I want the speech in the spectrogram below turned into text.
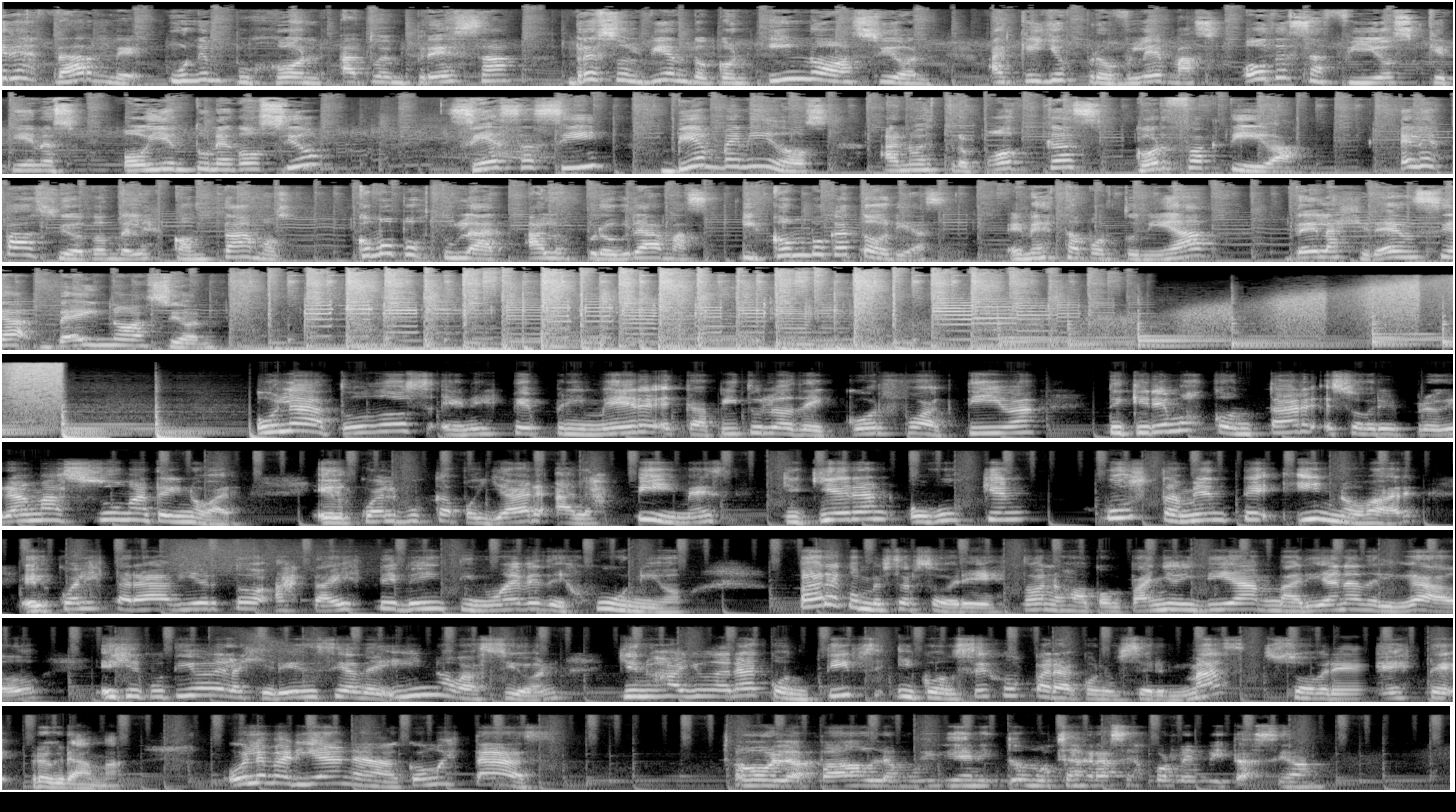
¿Quieres darle un empujón a tu empresa resolviendo con innovación aquellos problemas o desafíos que tienes hoy en tu negocio? Si es así, bienvenidos a nuestro podcast Corfo Activa, el espacio donde les contamos cómo postular a los programas y convocatorias en esta oportunidad de la Gerencia de Innovación. A todos, en este primer capítulo de Corfo Activa te queremos contar sobre el programa Súmate a Innovar, el cual busca apoyar a las pymes que quieran o busquen justamente innovar, el cual estará abierto hasta este 29 de junio. Para conversar sobre esto, nos acompaña hoy día Mariana Delgado, ejecutiva de la Gerencia de Innovación, quien nos ayudará con tips y consejos para conocer más sobre este programa. Hola Mariana, ¿cómo estás? Hola Paula, muy bien. ¿Y tú? Muchas gracias por la invitación.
